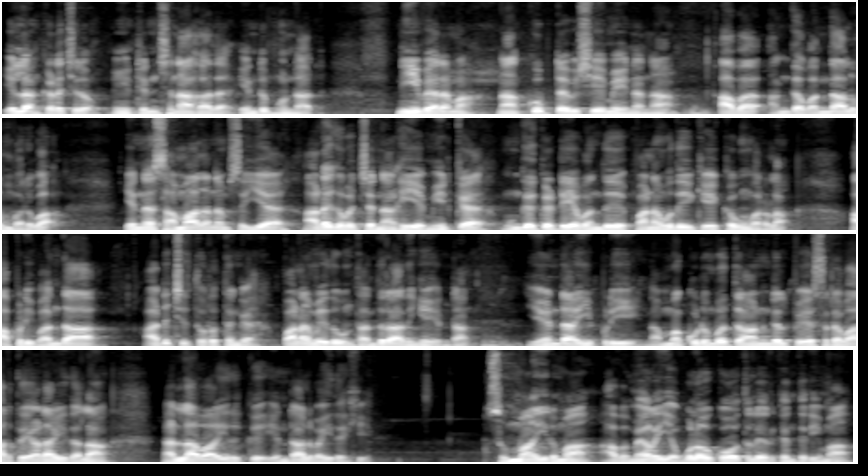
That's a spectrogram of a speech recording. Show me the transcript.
எல்லாம் கிடைச்சிடும் நீ டென்ஷன் ஆகாத என்றும் சொன்னார். நீ வேறம்மா நான் கூப்பிட்ட விஷயமே என்னன்னா அவள் அங்கே வந்தாலும் வருவா. என்னை சமாதானம் செய்ய அடகு வச்ச நகையை மீட்க உங்ககிட்டயே வந்து பண உதவி கேட்கவும் வரலாம். அப்படி வந்தா அடித்து துரத்துங்க. பணம் எதுவும் தந்துடாதீங்க என்றான். ஏண்டா இப்படி? நம்ம குடும்பத்து ஆண்கள் பேசுகிற வார்த்தையாடா இதெல்லாம்? நல்லாவா இருக்கு? என்றாள் வைதகி. சும்மா இருமா அவன் மேலே எவ்வளோ கோவத்தில் இருக்கேன்னு தெரியுமா?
